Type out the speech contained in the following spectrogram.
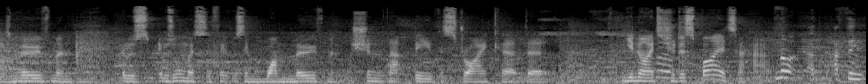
his movement, it was it was almost as if it was in one movement. Shouldn't that be the striker that United should aspire to have? No, I, I think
